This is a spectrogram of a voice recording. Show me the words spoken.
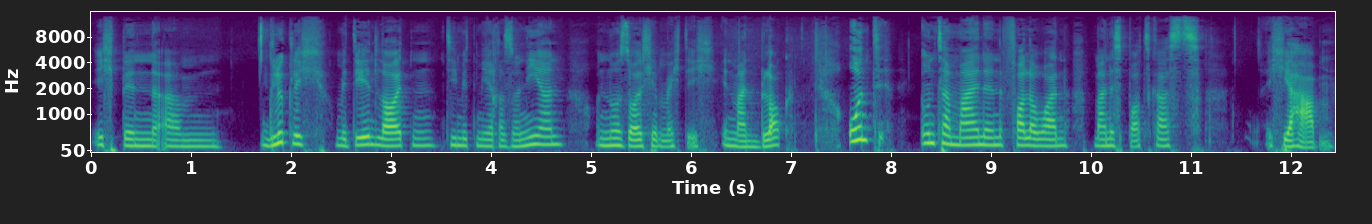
ich bin ähm, glücklich mit den Leuten, die mit mir resonieren. Und nur solche möchte ich in meinem Blog und unter meinen Followern meines Podcasts hier haben.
